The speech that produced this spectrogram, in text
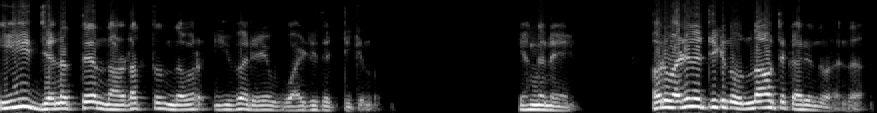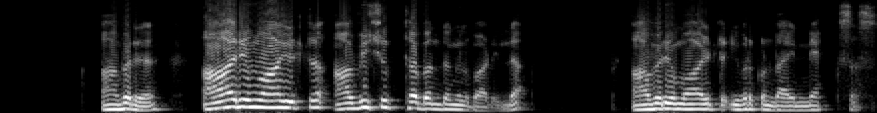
ഈ ജനത്തെ നടത്തുന്നവർ ഇവരെ വഴിതെറ്റിക്കുന്നു. എങ്ങനെ? അവർ വഴിതെറ്റിക്കുന്ന ഒന്നാമത്തെ കാര്യം എന്ന് പറയുന്നത് അവർ ആരുമായിട്ട് അവിശുദ്ധ ബന്ധങ്ങൾ പാടില്ല. അവരുമായിട്ട് ഇവർക്കുണ്ടായ നെക്സസ്.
